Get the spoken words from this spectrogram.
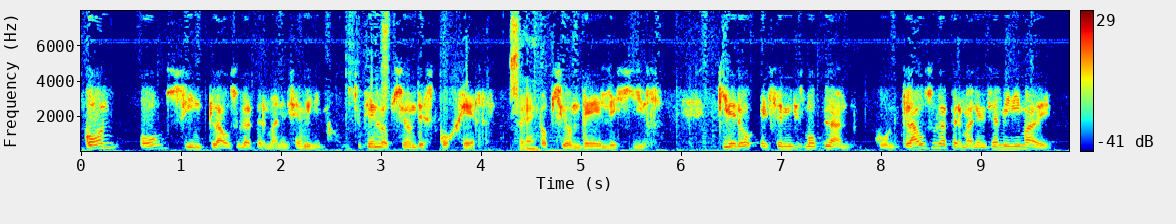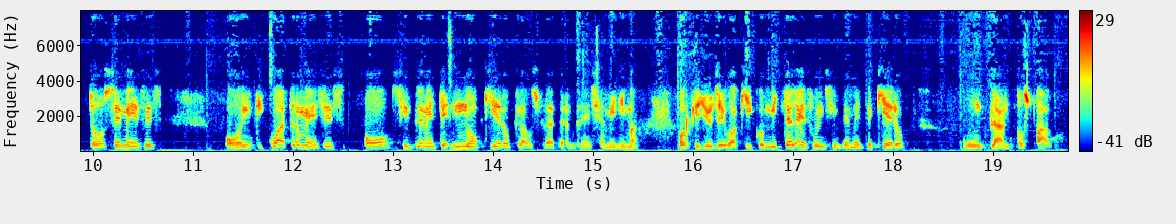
con o sin cláusula de permanencia mínima. Usted tiene la opción de escoger, la opción de elegir. Quiero ese mismo plan con cláusula de permanencia mínima de 12 meses o 24 meses o simplemente no quiero cláusula de permanencia mínima porque yo llego aquí con mi teléfono y simplemente quiero un plan postpago.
